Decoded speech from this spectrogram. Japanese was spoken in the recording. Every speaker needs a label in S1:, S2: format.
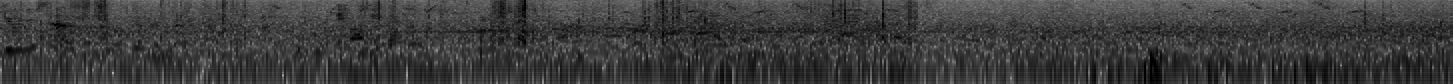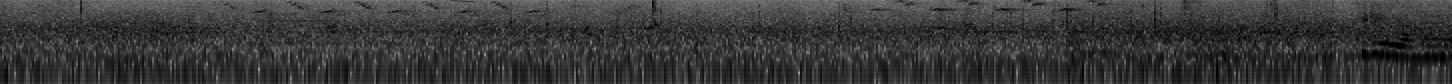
S1: 急にしたらそんな
S2: 綺麗やね。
